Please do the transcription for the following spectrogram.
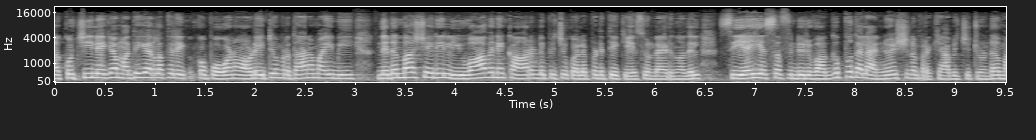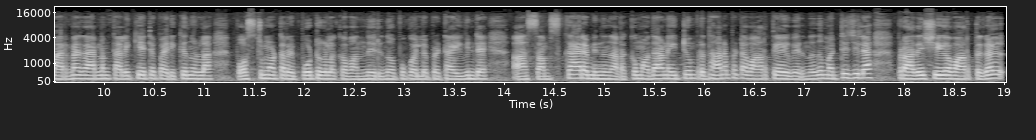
ആ, മധ്യ മധ്യകേരളത്തിലേക്കൊക്കെ പോകണം. അവിടെ ഏറ്റവും പ്രധാനമായും ഈ നെടുമ്പാശ്ശേരിയിൽ യുവാവിനെ കാറിടിപ്പിച്ച് കൊലപ്പെടുത്തിയ കേസുണ്ടായിരുന്നു. അതിൽ സി ഐ എസ് എഫിന്റെ ഒരു വകുപ്പ് തല അന്വേഷണം പ്രഖ്യാപിച്ചിട്ടുണ്ട്. മരണകാരണം തലയ്ക്കേറ്റ പരിക്കെന്നുള്ള പോസ്റ്റ്മോർട്ടം റിപ്പോർട്ടുകളൊക്കെ വന്നിരുന്നു. അപ്പോൾ കൊല്ലപ്പെട്ട ഐവിന്റെ സംസ്കാരം ഇന്ന് നടക്കും. അതാണ് ഏറ്റവും പ്രധാനപ്പെട്ട വാർത്തയായി വരുന്നത്. മറ്റു ചില പ്രാദേശിക വാർത്തകൾ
